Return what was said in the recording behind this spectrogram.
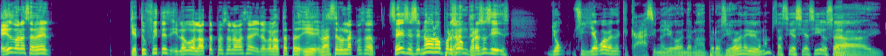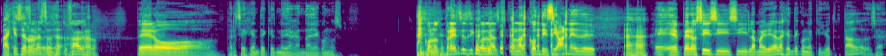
ellos van a saber que tú fuiste y luego la otra persona va a ser y luego la otra persona y va a ser una cosa Sí, sí, sí. No, no, por eso, por eso sí. Yo, si llego a vender, que casi no llego a vender nada, pero si llego a vender, yo digo, no, pues así, así, así, o sea. y- hay que ser honesto tú ajá, sabes. claro. Pero, sí hay gente que es media gandalla con los, con los precios y con las, con las condiciones. de- Ajá. eh, eh, pero sí, sí, sí, la mayoría de la gente con la que yo he tratado, o sea.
